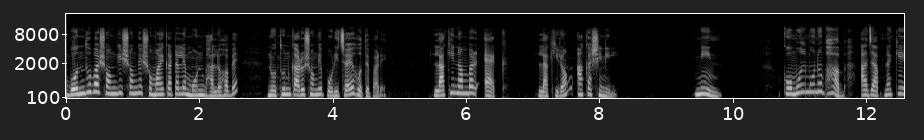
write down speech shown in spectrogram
বন্ধু বা সঙ্গীর সঙ্গে সময় কাটালে মন ভালো হবে, নতুন কারও সঙ্গে পরিচয় হতে পারে। লাকি নাম্বার এক, লাকি রং আকাশী নীল। মিন, কোমল মনোভাব আজ আপনাকে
